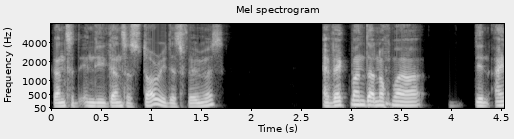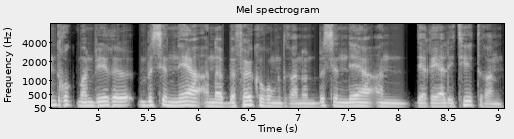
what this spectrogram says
ganze, in die ganze Story des Filmes, erweckt man dann nochmal den Eindruck, man wäre ein bisschen näher an der Bevölkerung dran und ein bisschen näher an der Realität dran.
